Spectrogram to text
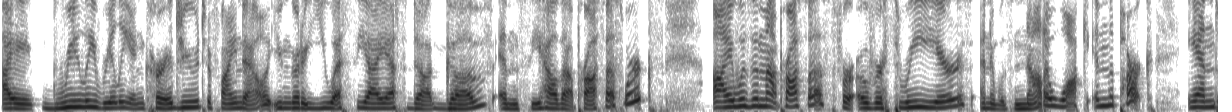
I really, really encourage you to find out. You can go to uscis.gov and see how that process works. I was in that process for over three years, and it was not a walk in the park. And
